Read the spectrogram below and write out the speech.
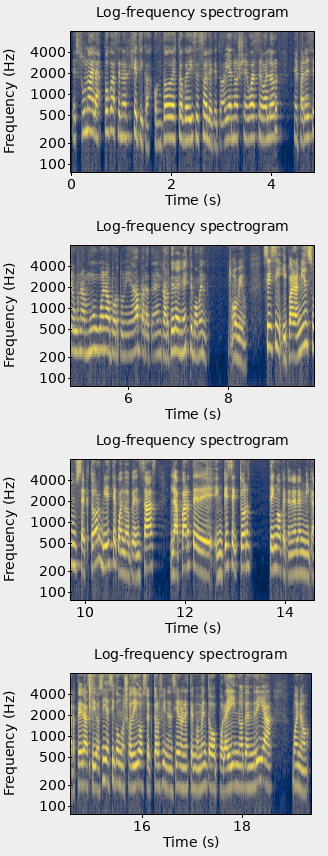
es una de las pocas energéticas, con todo esto que dice Sole, que todavía no llegó a ese valor, me parece una muy buena oportunidad para tener en cartera en este momento. Obvio. Sí, sí, y para mí es un sector, viste, cuando pensás la parte de en qué sector tengo que tener en mi cartera, sí o sí, así como yo digo, sector financiero en este momento por ahí no tendría. Bueno,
